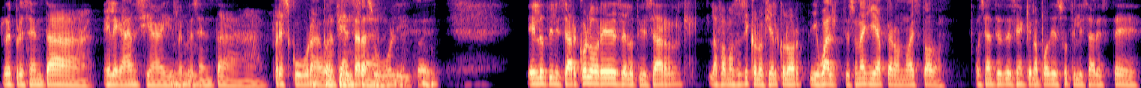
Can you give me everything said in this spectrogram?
representa elegancia y Ujú. representa frescura. A utilizar azul y todo eso. El utilizar colores, el utilizar la famosa psicología del color, igual es una guía, pero no es todo. O sea, antes decían que no podías utilizar este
